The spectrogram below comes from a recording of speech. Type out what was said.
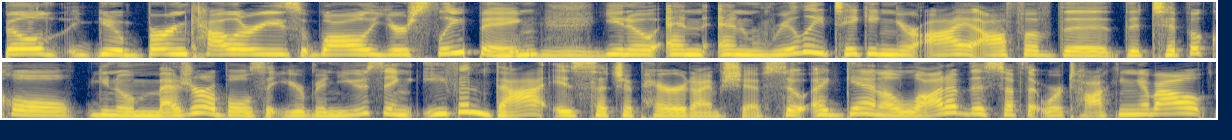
build you know burn calories while you're sleeping mm-hmm. you know and and really taking your eye off of the the typical you know measurables that you've been using even that is such a paradigm shift so again a lot of this stuff that we're talking about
